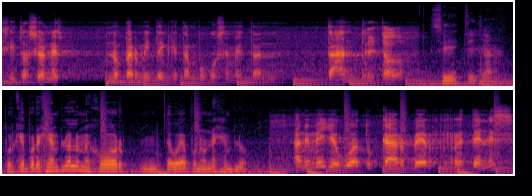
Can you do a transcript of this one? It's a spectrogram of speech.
situaciones no permiten que tampoco se metan tanto. Del todo. ¿sí? Sí, claro. Porque, por ejemplo, a lo mejor, mm, te voy a poner un ejemplo. A mí me llegó a tocar ver retenes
